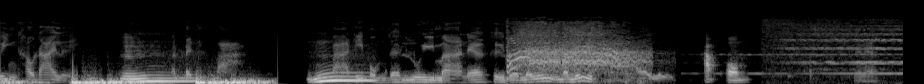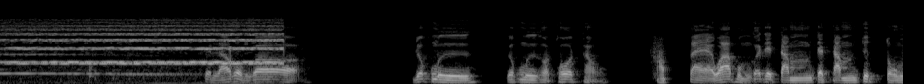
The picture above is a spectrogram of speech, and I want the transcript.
วิ่งเข้าได้เลย อืมมันเป็นป่าอืมป่าที่ผมเดินลุยมาเนี่ยก็คือโดยไม่ได้มันไม่มีทางอะไรเลย ครับผมนะครับเสร็จแล้วผมก็ยกมือยกมือขอโทษเขาครับ แต่ว่าผมก็จะจำจะจำจุดตรง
